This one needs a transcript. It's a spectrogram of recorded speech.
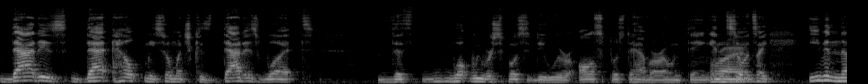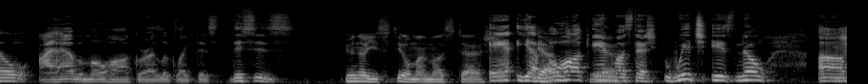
that is that helped me so much because that is what the what we were supposed to do we were all supposed to have our own thing and so it's like even though i have a mohawk or i look like this this is Even though you steal my mustache. and, yeah, Yeah. mohawk and Yeah. mustache which is no um,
